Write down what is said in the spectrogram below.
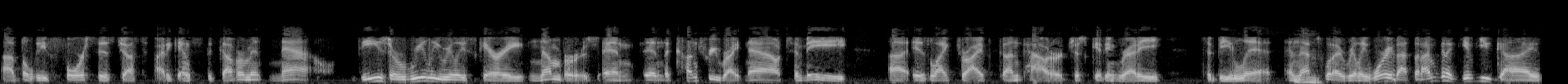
uh, believe force is justified against the government now. These are really, really scary numbers, and in the country right now, to me, uh, is like dry gunpowder just getting ready to be lit. And that's mm-hmm. what I really worry about. But I'm going to give you guys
